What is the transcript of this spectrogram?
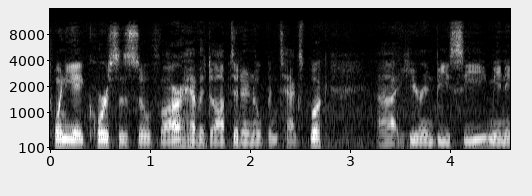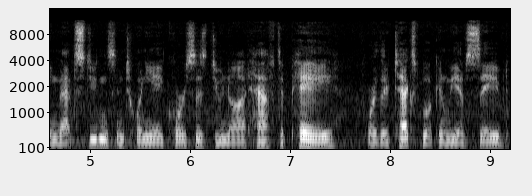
28 courses so far have adopted an open textbook uh, here in BC, meaning that students in 28 courses do not have to pay for their textbook, and we have saved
